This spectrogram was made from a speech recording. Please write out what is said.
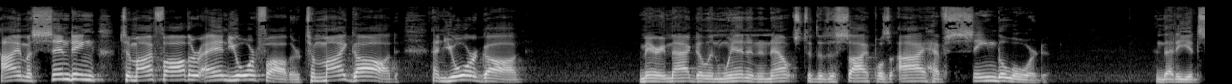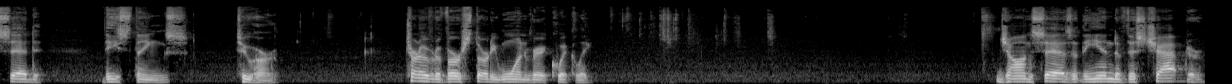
I am ascending to my Father and your Father, to my God and your God. Mary Magdalene went and announced to the disciples, I have seen the Lord, and that he had said these things to her. Turn over to verse 31 very quickly. John says at the end of this chapter.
